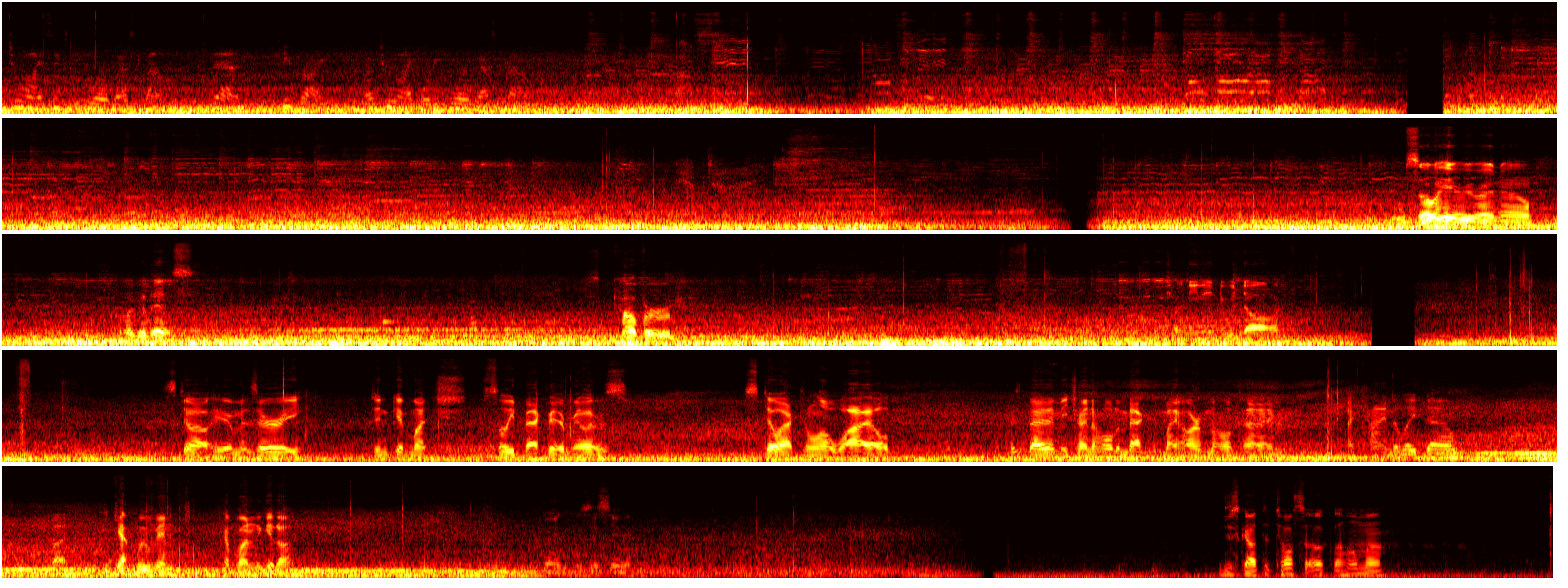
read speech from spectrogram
onto I-64 westbound, then keep right onto I-44 westbound. So hairy right now. Look at this. It's covered. Turning into a dog. Still out here in Missouri. Didn't get much sleep back there. Miller was still acting a little wild. It was better than me trying to hold him back with my arm the whole time. I kind of laid down, but he kept moving, kept wanting to get up. Right, who's this here? Just got to Tulsa, Oklahoma.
